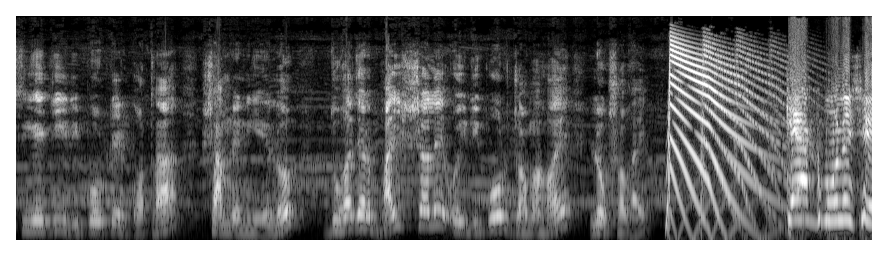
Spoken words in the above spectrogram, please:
সিএজি রিপোর্টের কথা সামনে নিয়ে এলো। দু হাজার বাইশ সালে ওই রিপোর্ট জমা হয় লোকসভায়। ক্যাগ বলেছে।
